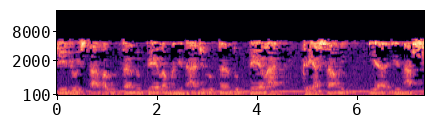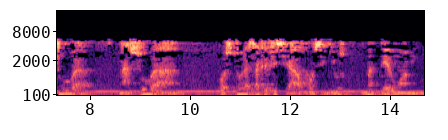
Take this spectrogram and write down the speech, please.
Filho estava lutando pela humanidade, lutando pela criação e e, e na sua na sua postura sacrificial conseguiu manter um homem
